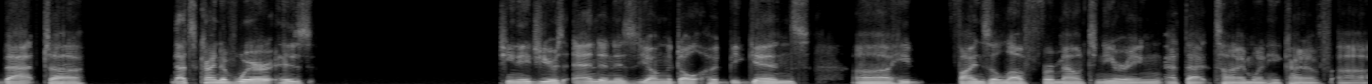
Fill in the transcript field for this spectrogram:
that uh, that's kind of where his teenage years end and his young adulthood begins. Uh, he finds a love for mountaineering at that time when he kind of uh,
